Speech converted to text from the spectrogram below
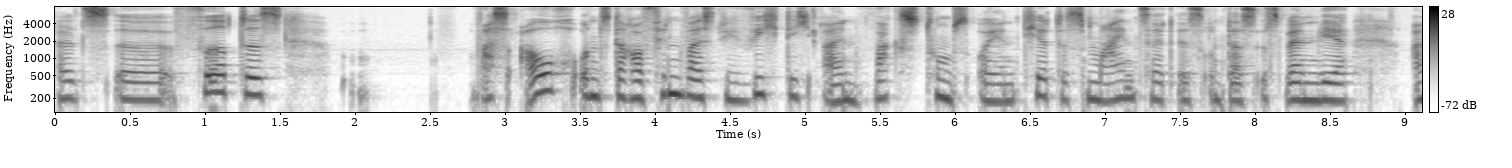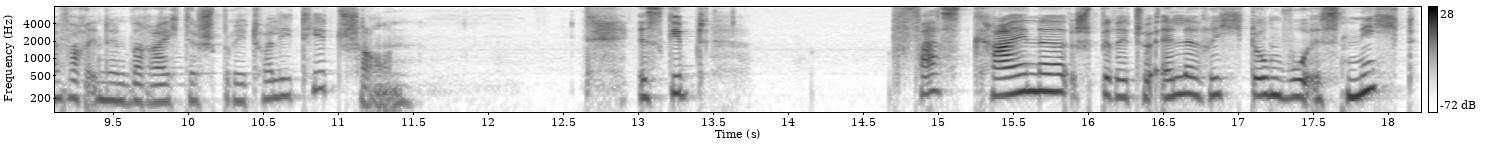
als äh, viertes, was auch uns darauf hinweist, wie wichtig ein wachstumsorientiertes Mindset ist. Und das ist, wenn wir einfach in den Bereich der Spiritualität schauen. Es gibt fast keine spirituelle Richtung, wo es nicht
